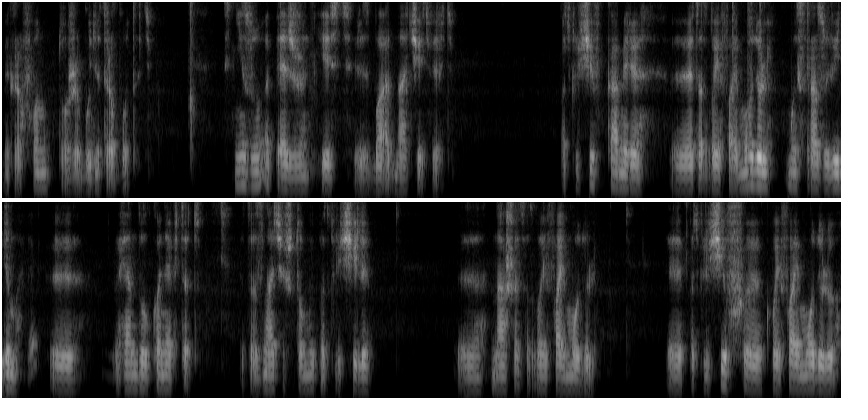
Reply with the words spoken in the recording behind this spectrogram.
Микрофон тоже будет работать. Снизу опять же есть резьба 1 четверть. Подключив к камере этот Wi-Fi модуль, мы сразу видим Handle Connected. Это значит, что мы подключили наш этот Wi-Fi модуль. Э, подключив э, к Wi-Fi модулю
